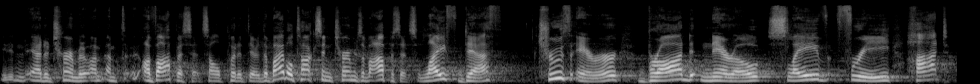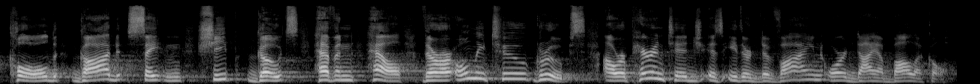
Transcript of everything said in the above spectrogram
he didn't add a term, but I'm, I'm, of opposites, I'll put it there. The Bible talks in terms of opposites life, death, truth, error, broad, narrow, slave, free, hot, cold, God, Satan, sheep, goats, heaven, hell. There are only two groups. Our parentage is either divine or diabolical.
